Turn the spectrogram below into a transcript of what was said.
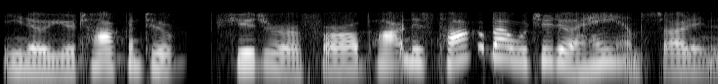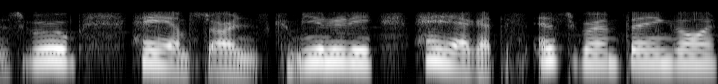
you know you're talking to future referral partners. Talk about what you're doing. Hey, I'm starting this group. Hey, I'm starting this community. Hey, I got this Instagram thing going.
